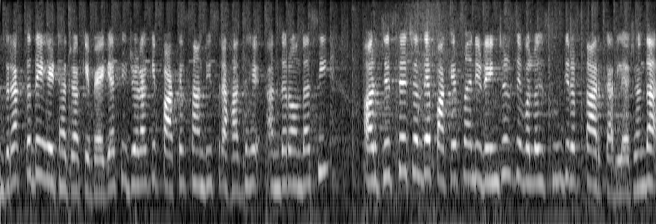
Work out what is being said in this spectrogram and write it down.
ਦਰਖਤ ਦੇ ਹੇਠਾਂ ਜਾ ਕੇ ਬਹਿ ਗਿਆ ਸੀ, ਜਿਹੜਾ ਕਿ ਪਾਕਿਸਤਾਨ ਦੀ ਸਰਹੱਦ ਹੈ ਅੰਦਰ ਆਉਂਦਾ ਸੀ ਔਰ ਜਿਸ ਦੇ ਚਲਦੇ ਪਾਕਿਸਤਾਨੀ ਰੇਂਜਰਸ ਦੇ ਵੱਲੋਂ ਇਸ ਨੂੰ ਗ੍ਰਿਫਤਾਰ ਕਰ ਲਿਆ ਜਾਂਦਾ।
